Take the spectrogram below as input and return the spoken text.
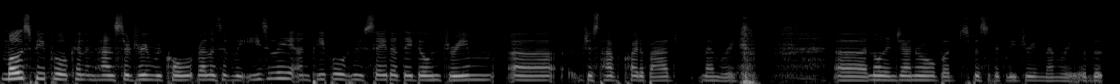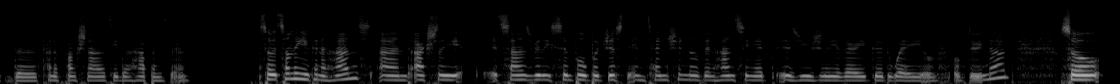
Most people can enhance their dream recall relatively easily, and people who say that they don't dream uh, just have quite a bad memory. uh, not in general, but specifically dream memory or the the kind of functionality that happens there. So it's something you can enhance, and actually, it sounds really simple, but just the intention of enhancing it is usually a very good way of, of doing that. So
